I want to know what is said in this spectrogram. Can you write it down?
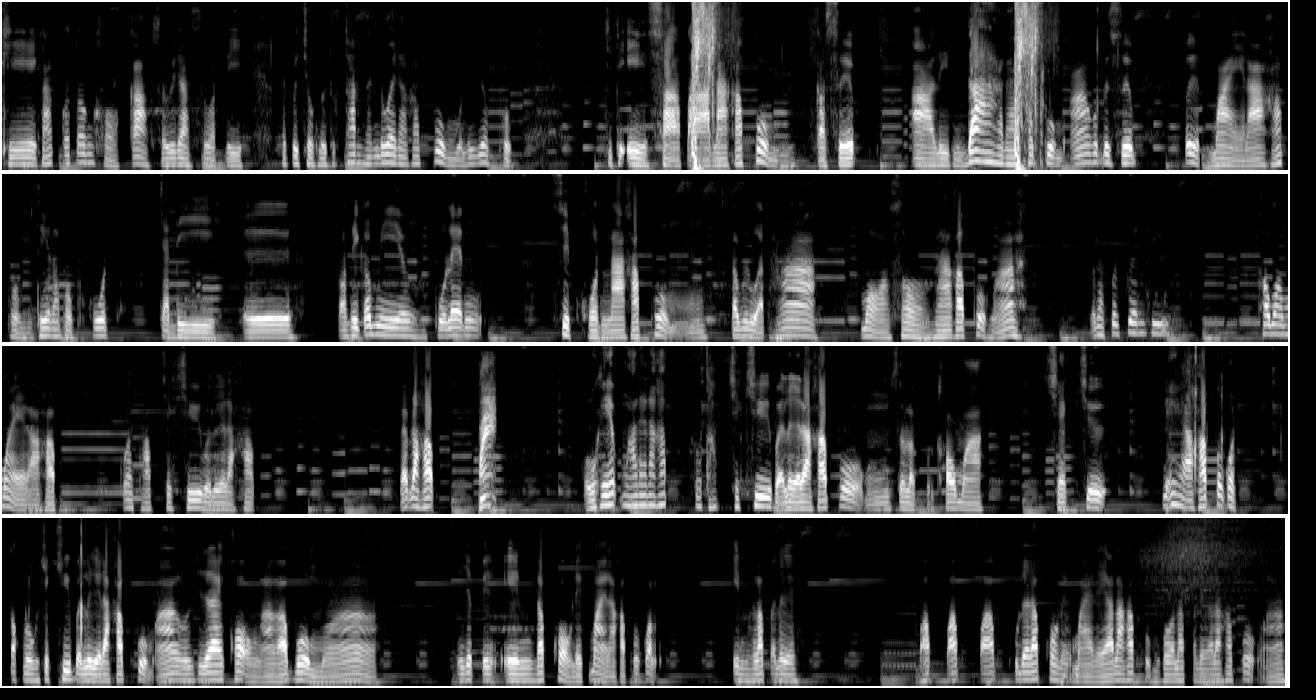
เคครับ ก็ต้องขอกราบสวัสดีสวัสดีท่านผู้ชมทุกท่านกันด้วยนะครับผมวันนี้ยกผม GTA ซาตานะครับผมกับเซิร์ฟอารินด้านะครับผมอ้าวก็เป็นเซิร์ฟเปิดใหม่นะครับผมที่ระบบพูดจะดีเออตอนนี้ก็มีผู้เล่น 10 คนนะครับผมตำรวจ 5 หมอ 2 นะครับผมอะสำหรับเพื่อนๆที่เข้ามาใหม่นะครับ ก็ทับเช็คชื่อไปเลยนะครับ แป๊บนะครับ โอเคครับมาเลยนะครับ ก็ทับเช็คชื่อไปเลยนะครับผมสำหรับคนเข้ามาเช็คชื่อนี่ครับก็กดตกลงเช็คชื่อไปเลยนะครับ ผมอ่าเราจะได้ของนะครับผมอ่านี่จะเป็นเอ็นรับของเด็กใหม่นะครับ ก็กดเอ็นรับไปเลยปั๊บปั๊บปั๊บคุณได้รับของเด็กใหม่แล้วนะครับ ผมก็รับไปแล้วนะครับผมอ่า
